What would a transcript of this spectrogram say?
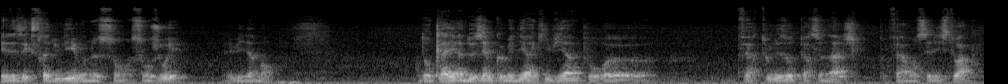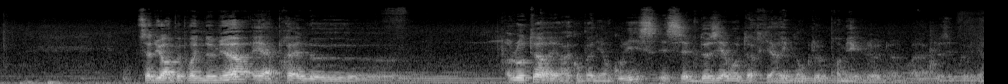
et les extraits du livre ne sont joués, évidemment. Donc là, il y a un deuxième comédien qui vient pour euh, faire tous les autres personnages, pour faire avancer l'histoire. Ça dure à peu près une demi-heure, et après, le, l'auteur est raccompagné en coulisses, et c'est le deuxième auteur qui arrive, donc le premier, le, le- voilà, le deuxième comédien.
